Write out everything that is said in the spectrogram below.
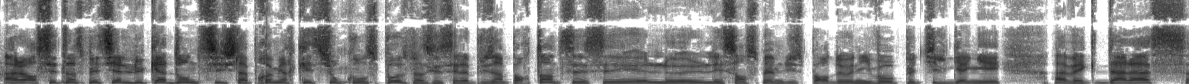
Alors, c'est un spécial Luka Doncic. La première question qu'on se pose, parce que c'est la plus importante, c'est- c'est le- l'essence même du sport de haut niveau. Peut-il gagner avec Dallas?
